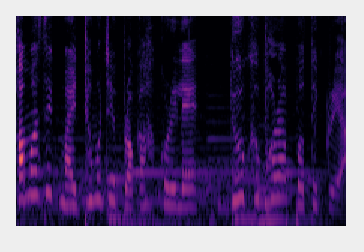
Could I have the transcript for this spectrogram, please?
সামাজিক মাধ্যমতে প্ৰকাশ কৰিলে দুখ ভৰা প্ৰতিক্ৰিয়া।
